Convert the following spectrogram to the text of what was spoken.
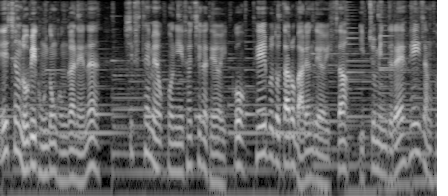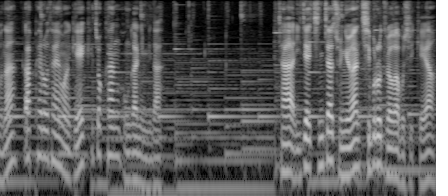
(1층) 로비 공동 공간에는 시스템 에어컨이 설치가 되어 있고 테이블도 따로 마련되어 있어 입주민들의 회의 장소나 카페로 사용하기에 쾌적한 공간입니다. 자, 이제 진짜 중요한 집으로 들어가 보실게요.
